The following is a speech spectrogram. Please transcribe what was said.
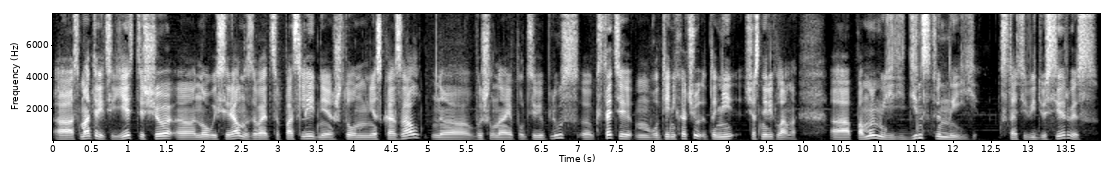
А, смотрите, есть еще а, новый сериал, называется «Последнее, что он мне сказал». А, вышел на Apple TV+. Кстати, вот я не хочу, это не, сейчас не реклама. А, по-моему, единственный, кстати, видеосервис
